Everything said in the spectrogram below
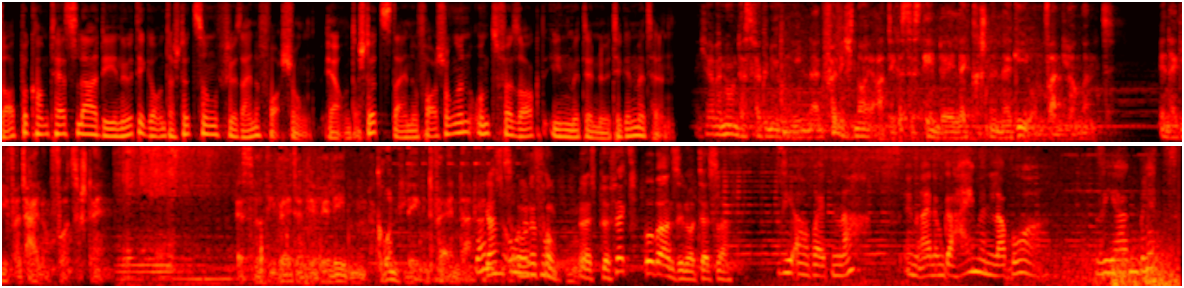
Dort bekommt Tesla die nötige Unterstützung für seine Forschung. Er unterstützt seine Forschungen und versorgt ihn mit den nötigen Mitteln. Ich habe nun das Vergnügen, Ihnen ein völlig neuartiges System der elektrischen Energieumwandlung und Energieverteilung vorzustellen. Es wird die Welt, in der wir leben, grundlegend verändern. Ganz, Ganz ohne, ohne Funken. Das ist perfekt. Wo waren Sie nur, Tesla? Sie arbeiten nachts in einem geheimen Labor. Sie jagen Blitze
